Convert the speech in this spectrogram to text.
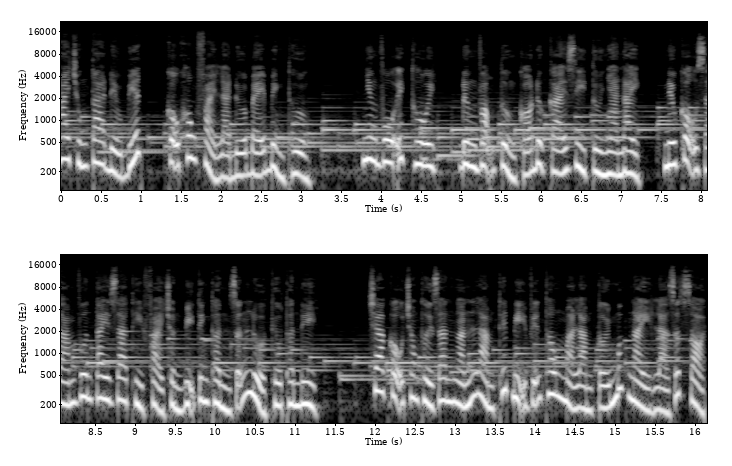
hai chúng ta đều biết, cậu không phải là đứa bé bình thường. Nhưng vô ích thôi, đừng vọng tưởng có được cái gì từ nhà này, nếu cậu dám vươn tay ra thì phải chuẩn bị tinh thần dẫn lửa thiêu thân đi. Cha cậu trong thời gian ngắn làm thiết bị viễn thông mà làm tới mức này là rất giỏi.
